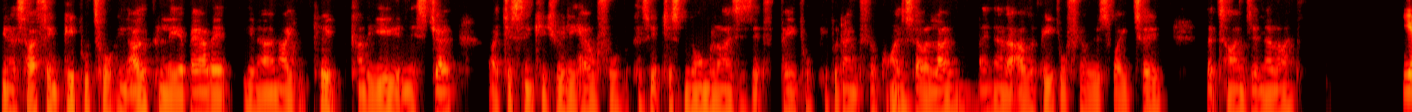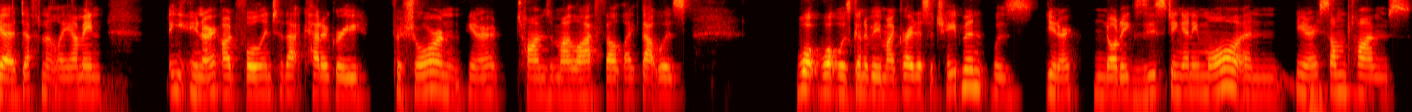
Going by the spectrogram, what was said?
you know, so I think people talking openly about it, you know, and I include kind of you in this, Joe, I just think it's really helpful because it just normalizes it for people. People don't feel quite Mm. so alone. They know that other people feel this way too at times in their life. Yeah, definitely. I mean, you know, I'd fall into that category for sure. And, you know, times in my life felt like that was what what was going to be my greatest achievement was, you know, not existing anymore. And, you know, Mm. sometimes,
